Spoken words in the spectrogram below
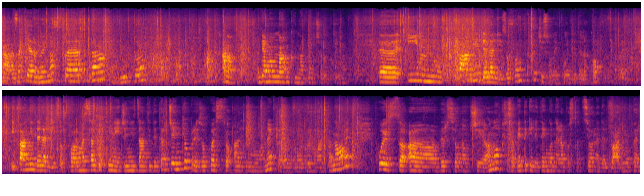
casa che erano in offerta aiuto. Ah no abbiamo un, anche un altro cerottino eh, i mm, panni della Lisoform perché ci sono i punti della coppa i panni della Lisoform salvettine igienizzanti detergenti. Ho preso questo al limone che era 1,99 euro questa uh, versione oceano che sapete che li tengo nella postazione del bagno per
